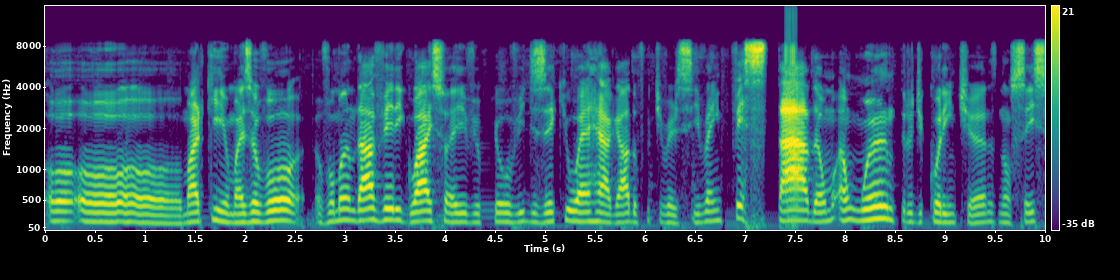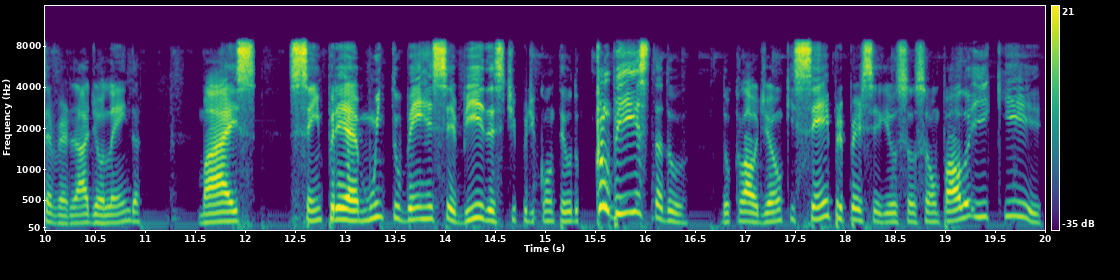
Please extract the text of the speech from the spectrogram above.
Ô, ô, ô, Marquinho, mas eu vou, eu vou mandar averiguar isso aí, viu? Porque eu ouvi dizer que o RH do Futiversivo é infestado, é um, é um antro de corintianos. Não sei se é verdade ou lenda, mas sempre é muito bem recebido esse tipo de conteúdo clubista do, do Claudião, que sempre perseguiu o seu São Paulo e que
